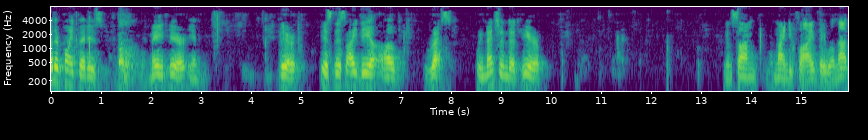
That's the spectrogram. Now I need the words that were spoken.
other point that is made here in there is this idea of rest. We mentioned it here in Psalm 95, they will not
